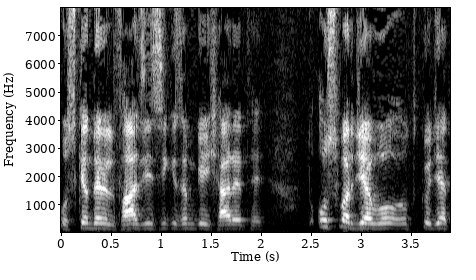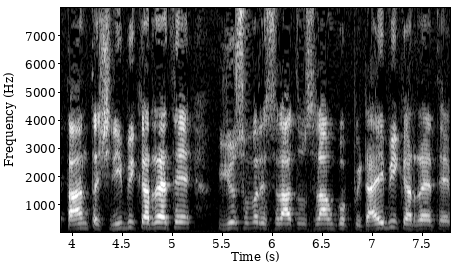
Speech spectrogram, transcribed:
उसके अंदर अल्फाज इसी किस्म के इशारे थे। तो उस पर जो है वो उसको जो है तान तशरी भी कर रहे थे, यूसुफ सलाम को पिटाई भी कर रहे थे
